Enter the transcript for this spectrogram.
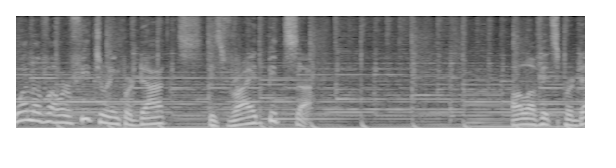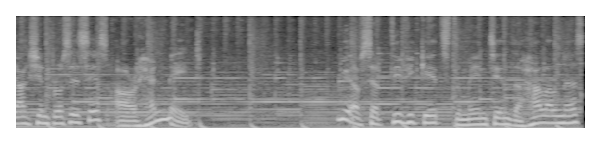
One of our featuring products is fried pizza. All of its production processes are handmade. We have certificates to maintain the halalness,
